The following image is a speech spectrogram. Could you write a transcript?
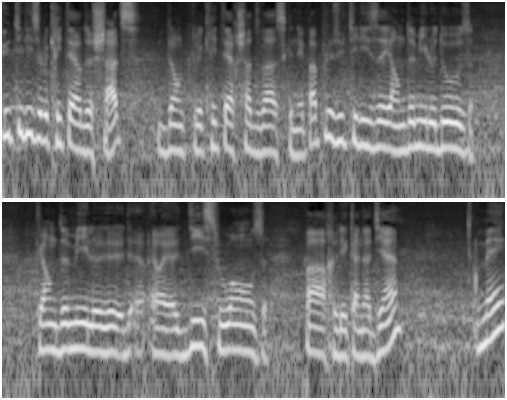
utilisent le critère de Schatz, donc le critère Schatz-Vasque n'est pas plus utilisé en 2012 qu'en 2010 ou 2011 par les Canadiens, mais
